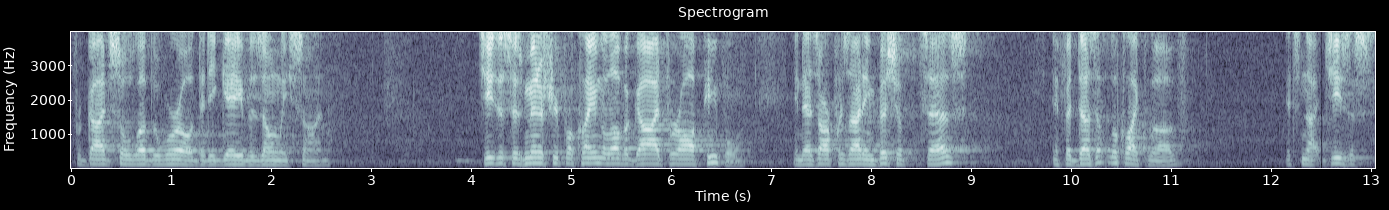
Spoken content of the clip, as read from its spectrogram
For God so loved the world that he gave his only Son. Jesus' ministry proclaimed the love of God for all people. And as our presiding bishop says, if it doesn't look like love, it's not Jesus.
